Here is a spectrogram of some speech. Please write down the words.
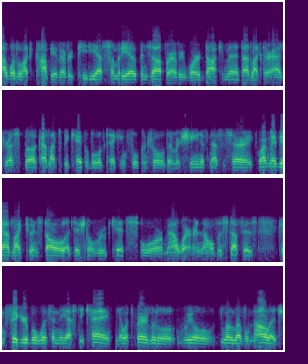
I would like a copy of every PDF somebody opens up or every Word document. I'd like their address book. I'd like to be capable of taking full control of their machine if necessary. Or maybe I'd like to install additional rootkits or malware and all this stuff is configurable within the SDK, you know, with very little real low-level knowledge,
